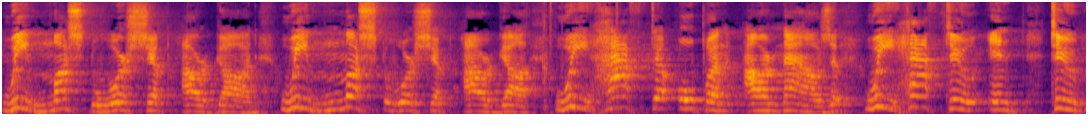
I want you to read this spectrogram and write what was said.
We must worship our God. We must worship our God. We have to open our mouths. We have to, in, to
